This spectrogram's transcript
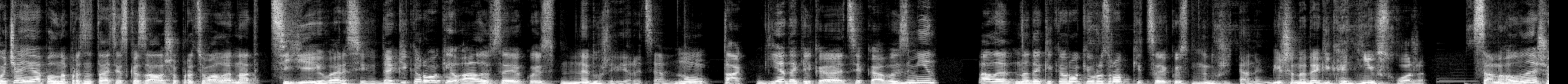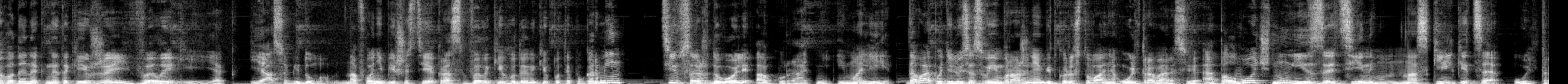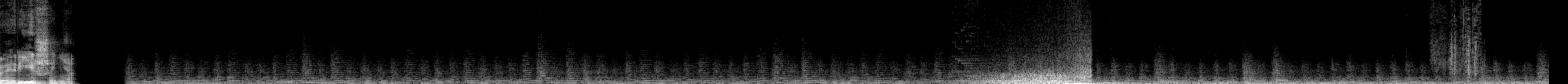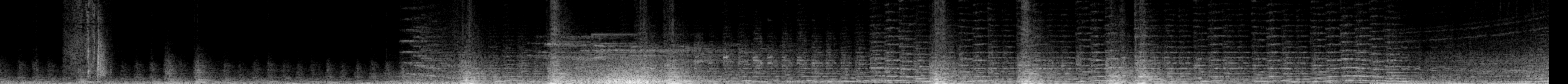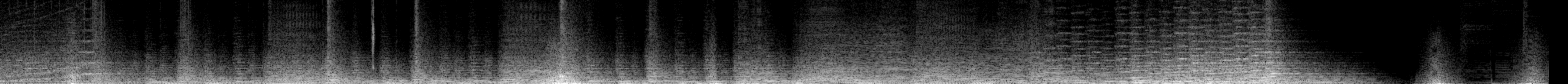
Хоча і Apple на презентації сказала, що працювала над цією версією декілька років, але все якось не дуже віриться. Ну так, є декілька цікавих змін, але на декілька років розробки це якось не дуже тяне, більше на декілька днів схоже. Саме головне, що годинник не такий вже й великий, як я собі думав. На фоні більшості якраз великих годинників по типу Garmin, ці все ж доволі акуратні і малі. Давай поділюся своїм враженням від користування ультраверсією Apple Watch, ну і зацінимо, наскільки це ультра рішення.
